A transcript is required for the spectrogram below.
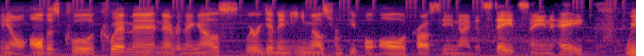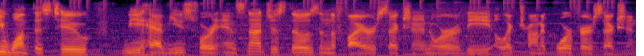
you know all this cool equipment and everything else we were getting emails from people all across the united states saying hey we want this too. We have use for it. And it's not just those in the fire section or the electronic warfare section.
